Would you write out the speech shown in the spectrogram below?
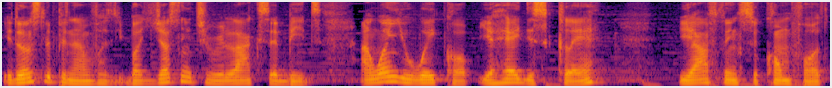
You don't sleep in an office, but you just need to relax a bit. And when you wake up, your head is clear you have things to comfort.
